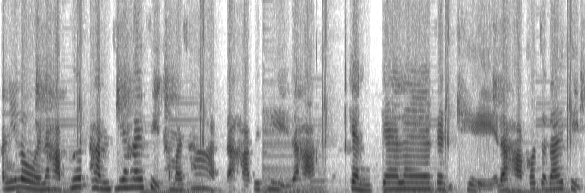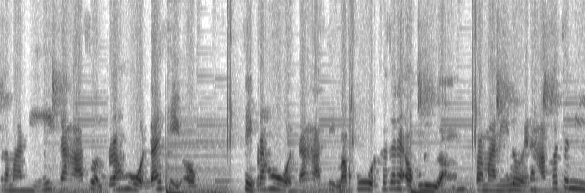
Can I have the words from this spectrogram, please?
อันนี้เลยนะคะพืชพันธุ์ที่ให้สีธรรมชาตินะคะพี่ๆนะคะ แก่นแก้แลแก่นเขนะคะ ก็จะได้สีประมาณนี้นะคะ ส่วนประโหดได้สีออกสีประโหดนะคะ สีมะพูดก็จะได้ออกเหลืองประมาณนี้เลยนะคะ ก็จะมี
